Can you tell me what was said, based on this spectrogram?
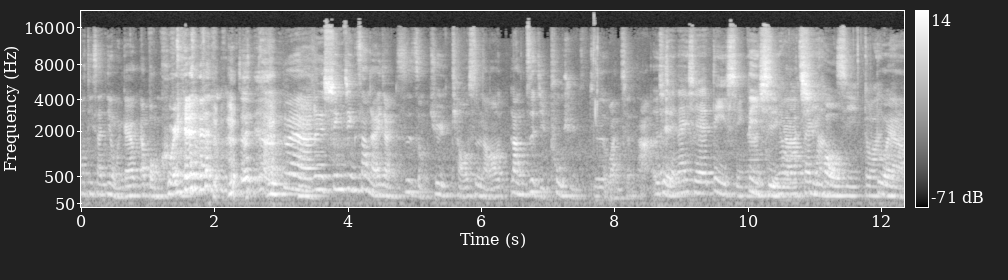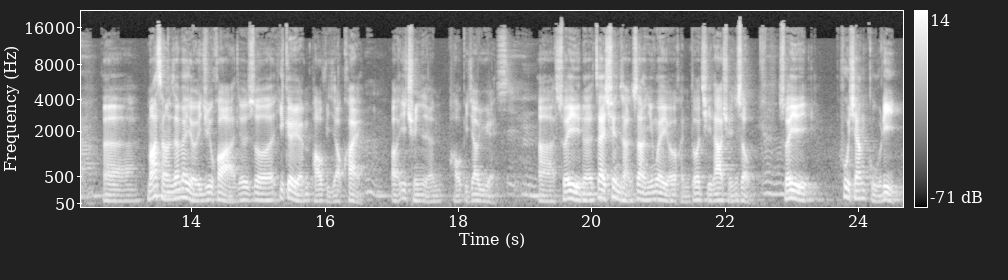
到第三天我应该要要崩溃。真的，对啊，那个心境上来讲是怎么去调试，然后让自己 push 就是完成它，而而且且那些地形、地形啊气候极端。对啊，呃，马场上面有一句话，就是说一个人跑比较快，嗯，呃，一群人跑比较远是，嗯啊、所以呢，在现场上，因为有很多其他选手，嗯，所以互相鼓励。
